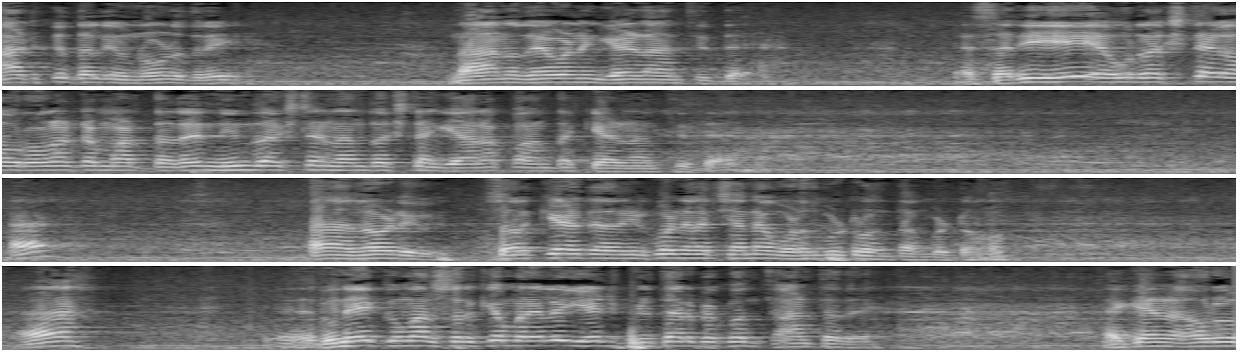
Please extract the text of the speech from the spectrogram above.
ನಾಟಕದಲ್ಲಿ ನೀವು ನೋಡಿದ್ರಿ. ನಾನು ರೇವಣ್ಣಗೆ ಹೇಳ ಅಂತಿದ್ದೆ. ಸರಿ, ಅವ್ರ ರಕ್ಷಣೆಗೆ ಅವ್ರು ಹೋರಾಟ ಮಾಡ್ತಾರೆ, ನಿನ್ ರಕ್ಷಣೆ ನನ್ನ ರಕ್ಷಣೆ ಯಾರಪ್ಪ ಅಂತ ಕೇಳೋಣ ಅಂತಿದ್ದೆ. ಆ? ನೋಡಿ ಸ್ವರ್ಕೆ ಹೇಳ್ತಾರೆ ಇಟ್ಕೊಂಡೆಲ್ಲ ಚೆನ್ನಾಗಿ ಹೊಡೆದ್ಬಿಟ್ರು ಅಂತ ಅಂದ್ಬಿಟ್ಟು. ಆ ವಿನಯ್ ಕುಮಾರ್ ಸೊರ್ಕೆ ಮನೆಯಲ್ಲೂ ಏಟ್ ಬೀಳ್ತಾ ಇರ್ಬೇಕು ಅಂತ ಕಾಣ್ತದೆ. ಯಾಕೆಂದ್ರೆ ಅವರು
